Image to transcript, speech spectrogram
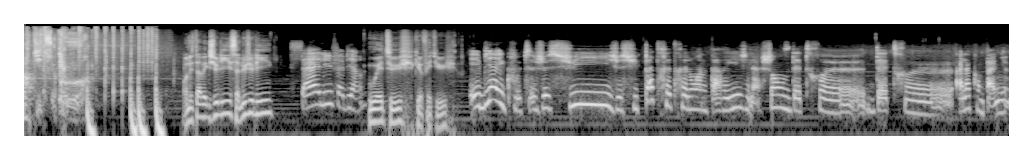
Sortie de secours. On est avec Julie. Salut Julie. Salut Fabien. Où es-tu? Que fais-tu? Eh bien écoute, je suis je suis pas très très loin de Paris. J'ai la chance d'être euh, d'être euh, à la campagne,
